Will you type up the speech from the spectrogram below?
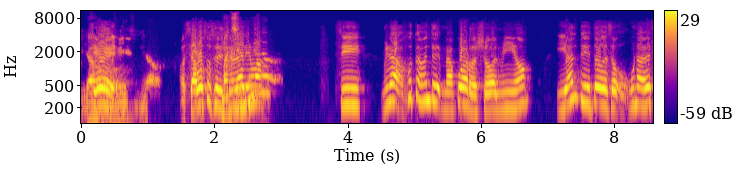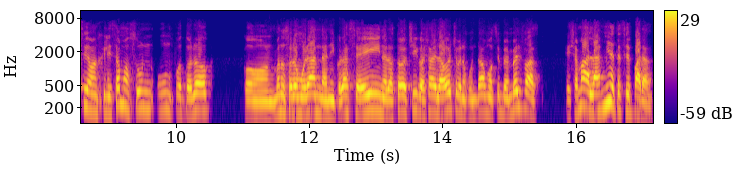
mirá ¿Qué? vos, mirá vos. O sea, vos sos el señor Lágrima. Sí, mira, justamente me acuerdo yo el mío, y antes de todo eso, una vez evangelizamos un, un fotolog con, bueno, solo Muranda, Nicolás Seín, a los todos chicos allá de la 8 que nos juntábamos siempre en Belfast, que llamaba Las mías te separan.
